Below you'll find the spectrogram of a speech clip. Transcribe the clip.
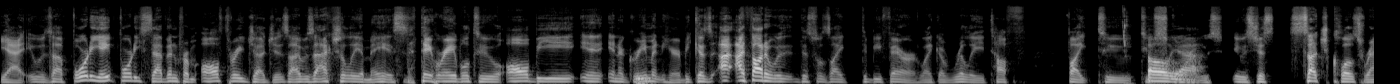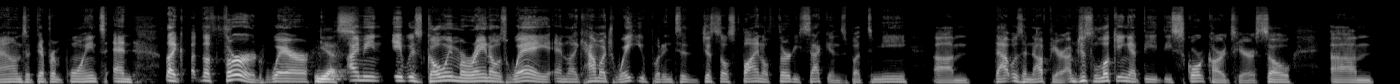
Yeah, it was a uh, 48 47 from all three judges. I was actually amazed that they were able to all be in, in agreement here because I, I, thought it was this was like, to be fair, like a really tough fight to to oh, score. Yeah. It was it was just such close rounds at different points. And like the third, where yes, I mean it was going Moreno's way and like how much weight you put into just those final 30 seconds. But to me, um, that was enough here. I'm just looking at the the scorecards here. So um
